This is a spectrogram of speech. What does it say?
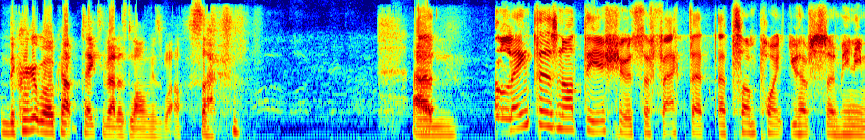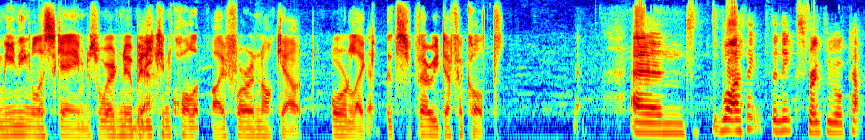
the Cricket World Cup takes about as long as well. So. um, The length is not the issue. It's the fact that at some point you have so many meaningless games where nobody Yeah. can qualify for a knockout, or like Yeah. it's very difficult. Yeah. And well, I think the next Rugby World Cup,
